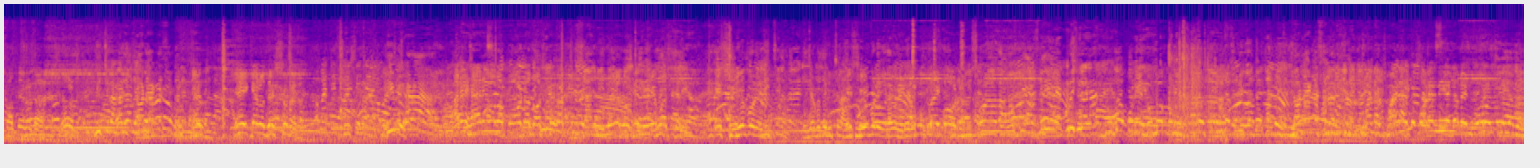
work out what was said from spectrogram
সতেরোটা এই কেন দেড়শো টাকা আরে হ্যাঁ রে বাবা পরোটা দশ টাকা লোকে নিয়ে পাচ্ছে শুয়ে পড়ে ভিডিও করতে দিচ্ছে আমি শুয়ে পড়ে? মানে পরে নিয়ে যাবেন নিয়ে যাবেন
